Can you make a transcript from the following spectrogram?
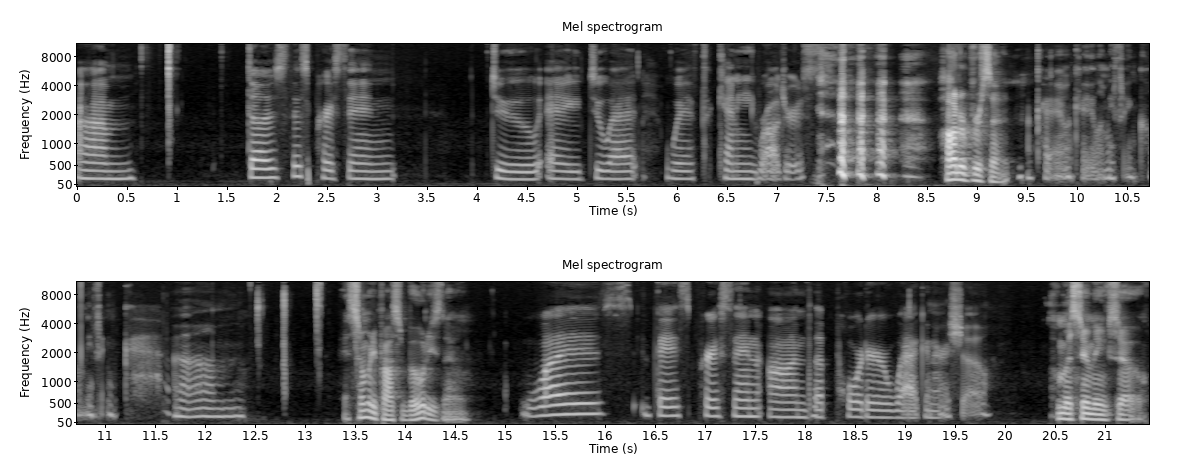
Um, does this person do a duet with Kenny Rogers? Hundred percent. Okay, okay, let me think, let me think. Um, There's so many possibilities now. was this person on the Porter Wagoner show? I'm assuming so.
